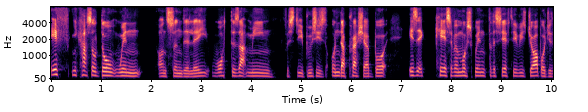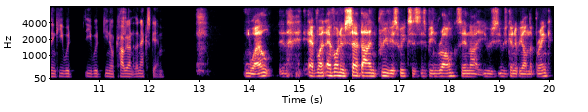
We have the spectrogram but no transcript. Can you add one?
If Newcastle don't win on Sunday, Lee, what does that mean for Steve Bruce. He's under pressure, but is it a case of a must win for the safety of his job, or do you think he would he would you know carry on to the next game? Well, everyone everyone who said that in previous weeks has, has been wrong, saying that he was he was going to be on the brink.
